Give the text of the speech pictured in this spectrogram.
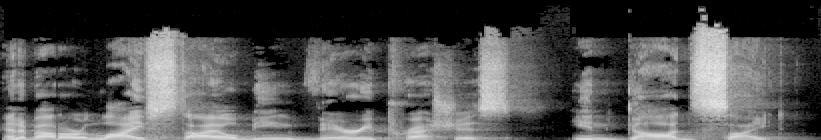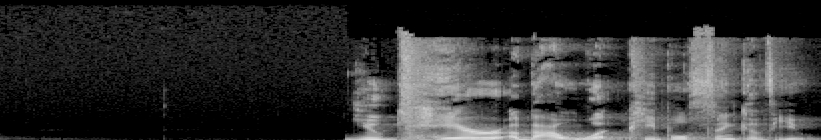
and about our lifestyle being very precious in God's sight. You care about what people think of you.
